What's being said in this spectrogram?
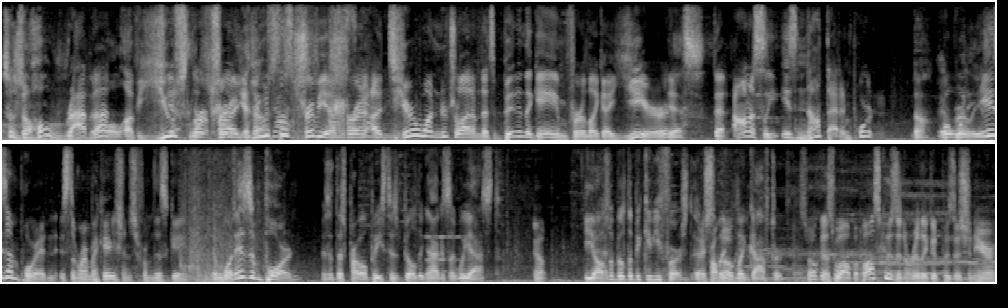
So it's a whole rabbit That- hole of Yeah, useless for, for a trivia. useless trivia for a, a tier one neutral item that's been in the game for like a year. Yes. That honestly is not that important. No, it But really what is important is the ramifications from this game. And what is important is that this Primal Beast is building Axe like we asked. Yep. He also built the BKB first, uh, and There's probably smoke. Blink after. Smoking as well, but Bosku's in a really good position here.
